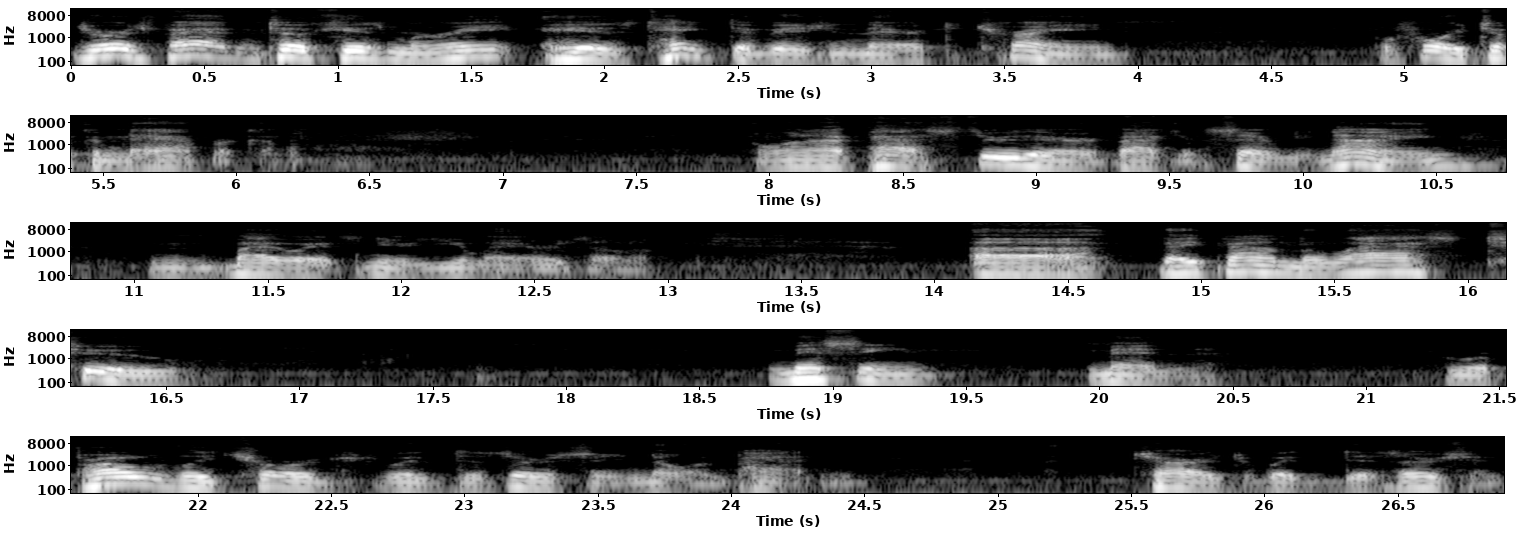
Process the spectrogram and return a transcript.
George Patton took his marine his tank division there to train before he took them to Africa. And when I passed through there back in '79, by the way, it's near Yuma, Arizona. Uh, they found the last two missing men who were probably charged with desertion, knowing Patton, charged with desertion,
